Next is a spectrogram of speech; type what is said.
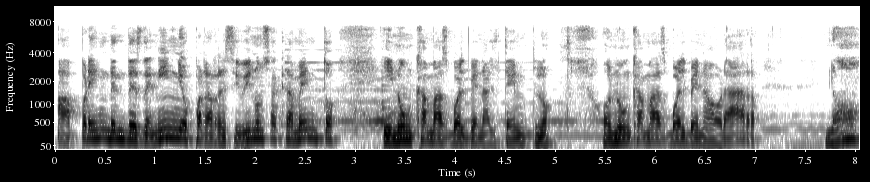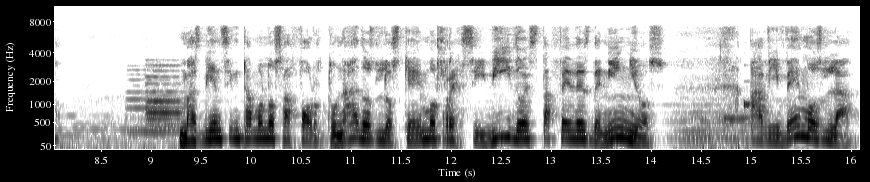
aprenden desde niño para recibir un sacramento y nunca más vuelven al templo o nunca más vuelven a orar. No. Más bien sintámonos afortunados los que hemos recibido esta fe desde niños. Avivémosla.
